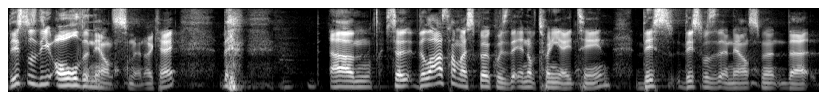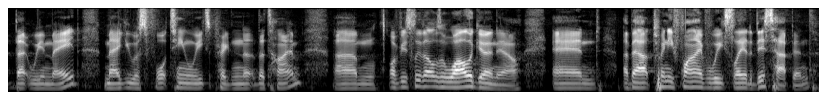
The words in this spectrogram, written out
This was the old announcement, okay? um, so the last time I spoke was the end of 2018. This, this was the announcement that, that we made. Maggie was 14 weeks pregnant at the time. Um, obviously, that was a while ago now. And about 25 weeks later, this happened.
